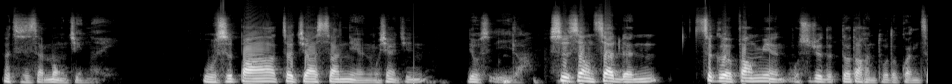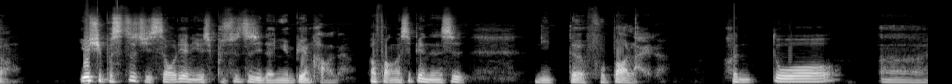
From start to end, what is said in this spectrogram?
那只是在梦境而已。五十八再加三年，我现在已经。六十一了。事实上，在人这个方面，我是觉得得到很多的关照。也许不是自己熟练，也许不是自己人缘变好了，而反而是变成是你的福报来了。很多呃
